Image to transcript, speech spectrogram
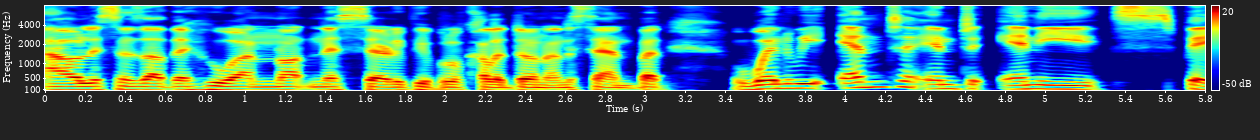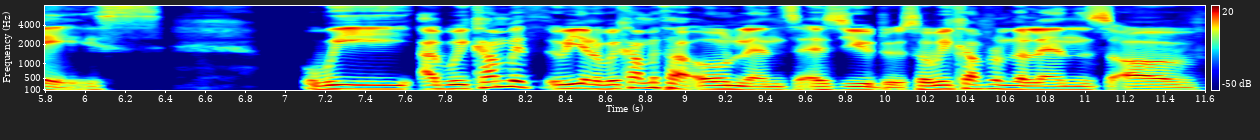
our listeners out there who are not necessarily people of color don't understand. But when we enter into any space we uh, we come with you know we come with our own lens as you do. So we come from the lens of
